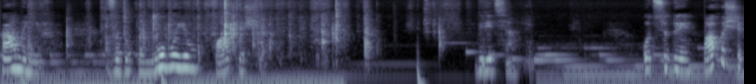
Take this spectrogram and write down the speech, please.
каменів за допомогою пахощів. Дивіться. От сюди пахощик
